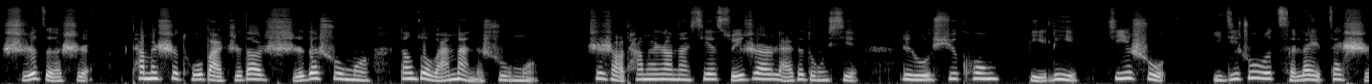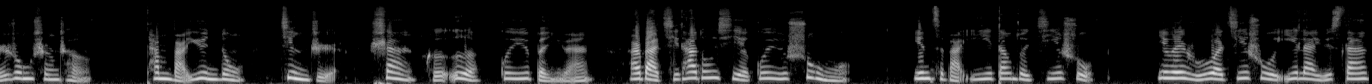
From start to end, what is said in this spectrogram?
十则是他们试图把直到十的数目当作完满的数目，至少他们让那些随之而来的东西，例如虚空、比例、基数以及诸如此类，在十中生成。他们把运动、静止、善和恶归于本源，而把其他东西归于数目，因此把一当作基数。因为如若奇数依赖于三，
